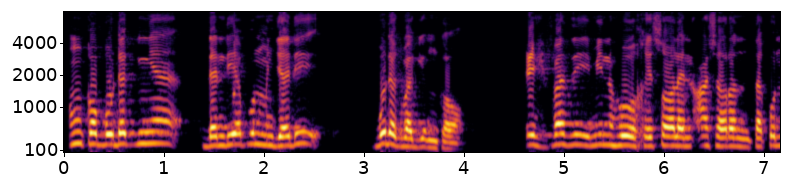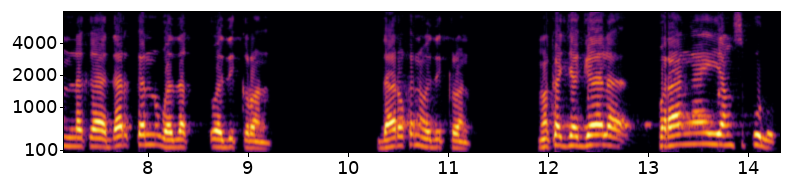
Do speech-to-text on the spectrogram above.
engkau budaknya dan dia pun menjadi budak bagi engkau. Ihfazi minhu khisalan asharan takun laka darkan wa dhikran darukan wa dhikran maka jagalah perangai yang sepuluh.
